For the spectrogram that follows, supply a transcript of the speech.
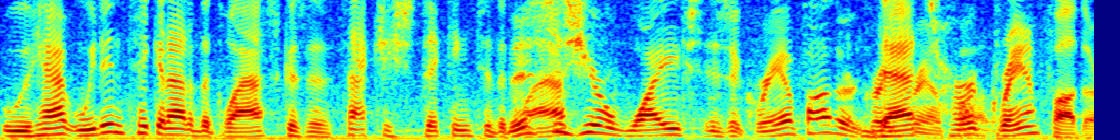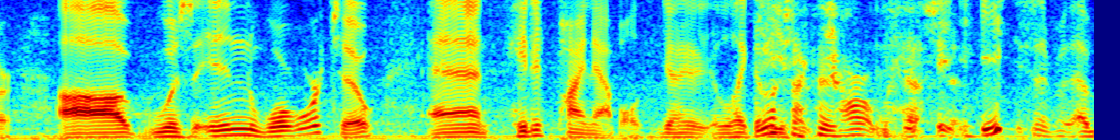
we have we didn't take it out of the glass because it's actually sticking to the This glass. This is your wife's. Is it grandfather or great That's grandfather? her grandfather. Uh, was in World War II and hated pineapple. Yeah, Like He looks like Charlton Heston. He's a,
